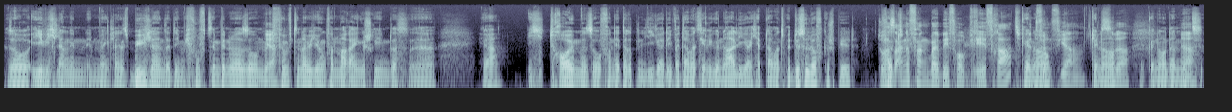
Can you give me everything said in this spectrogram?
so ewig lang in, in mein kleines Büchlein, seitdem ich 15 bin oder so. Und mit Ja. 15 habe ich irgendwann mal reingeschrieben, dass äh, ja, ich träume so von der dritten Liga, die war damals die Regionalliga. Ich habe damals bei Düsseldorf gespielt. Du hast Vor- angefangen bei BV Grefrath Genau. mit fünf Jahren. Genau. Da? Genau, dann Ja. mit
